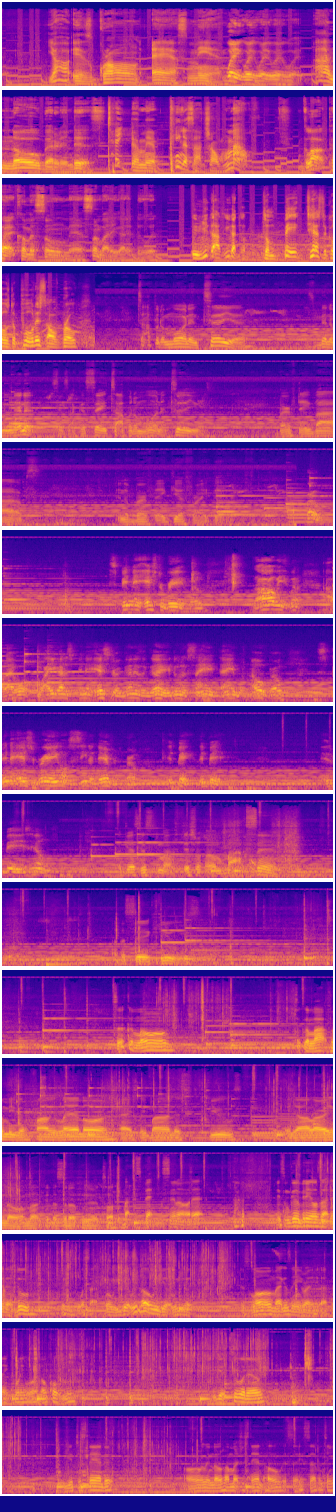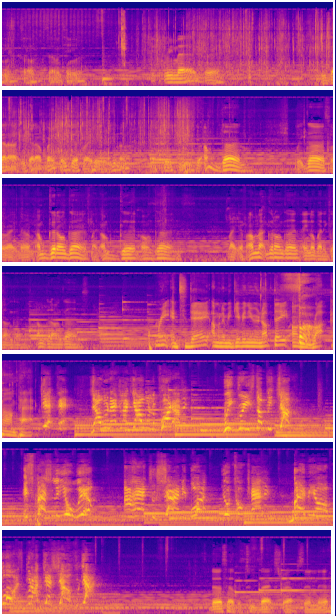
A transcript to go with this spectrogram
Y'all is grown ass men. Wait, wait, wait, wait, wait. I know better than this. Take that man penis out your mouth. Glock pack coming soon, man. Somebody gotta do it. You got you got some, some big testicles to pull this off, bro. Top of the morning to you. It's been a minute since I could say top of the morning to you. Birthday vibes and the birthday gift right there. Bro, spend that extra bread, bro. It's always when I was like, well, why you gotta spend that extra? A gun is a gun. You do the same thing, but no, bro. Spend the extra bread, you gonna see the difference, bro. It's big. It's big. It's big. It's him. I guess this is my official unboxing of the Sig Fuse. Took a long took a lot for me to finally land on actually buying this fuse. And y'all already know I'm not gonna sit up here and talk about specs and all that. There's some good videos out there that do. This is what's that, what we get. We know we get. We get this long magazine right here. I think 21. Don't quote me. You get two of them. You get your standard. I don't really know how much a standard hold. It say 17, so 17. Get three mags and we got our we got our birthday gift right here, you know. That's I'm done with guns for right now. I'm good on guns. Like I'm good on guns. Like if I'm not good on guns, ain't nobody good on guns. I'm good on guns. And today I'm gonna be giving you an update on Fuck. the Rock Compact. Get that! Y'all wanna act like y'all want a part of it? We greased up each other. Especially you, Will. I had you shiny, boy. You too canny. Baby all boys, but I guess y'all forgot does have the two back straps in there.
